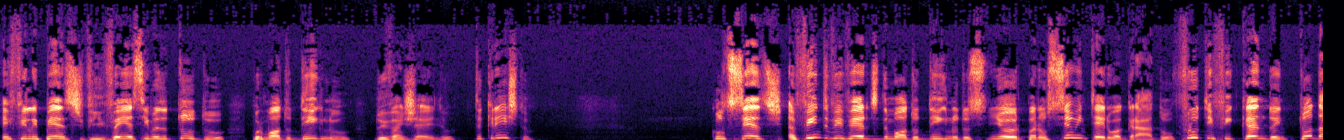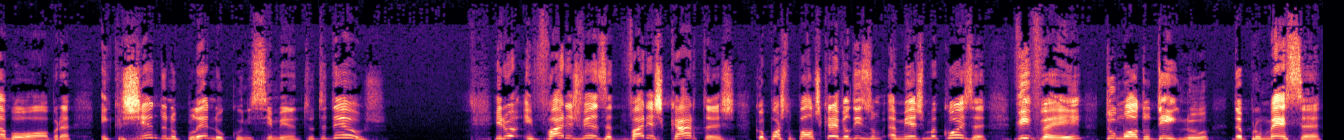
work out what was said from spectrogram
Em Filipenses: Vivei acima de tudo por modo digno do Evangelho de Cristo. Colossenses, a fim de viverdes de modo digno do Senhor para o seu inteiro agrado, frutificando em toda a boa obra e crescendo no pleno conhecimento de Deus. E várias vezes, várias cartas que o apóstolo Paulo escreve, ele diz a mesma coisa. Vivei do modo digno da promessa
